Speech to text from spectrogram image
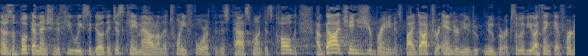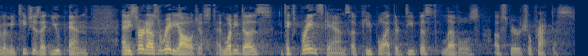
Now, there's a book I mentioned a few weeks ago that just came out on the 24th of this past month. It's called How God Changes Your Brain. It's by Dr. Andrew Newberg. Some of you, I think, have heard of him. He teaches at UPenn. And he started out as a radiologist. And what he does, he takes brain scans of people at their deepest levels of spiritual practice.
